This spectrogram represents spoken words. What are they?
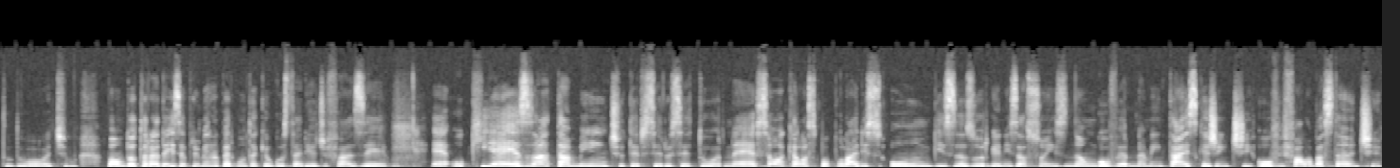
Tudo ótimo. Bom, doutora Deise, a primeira pergunta que eu gostaria de fazer é o que é exatamente o terceiro setor, né? São aquelas populares ONGs, as organizações não governamentais que a gente ouve falar bastante?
